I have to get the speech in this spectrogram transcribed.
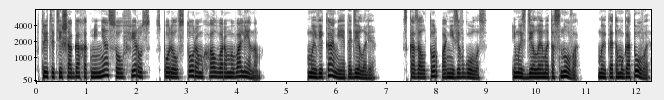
В тридцати шагах от меня Сол Ферус спорил с Тором, Халваром и Валеном. «Мы веками это делали», — сказал Тор, понизив голос. «И мы сделаем это снова. Мы к этому готовы».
